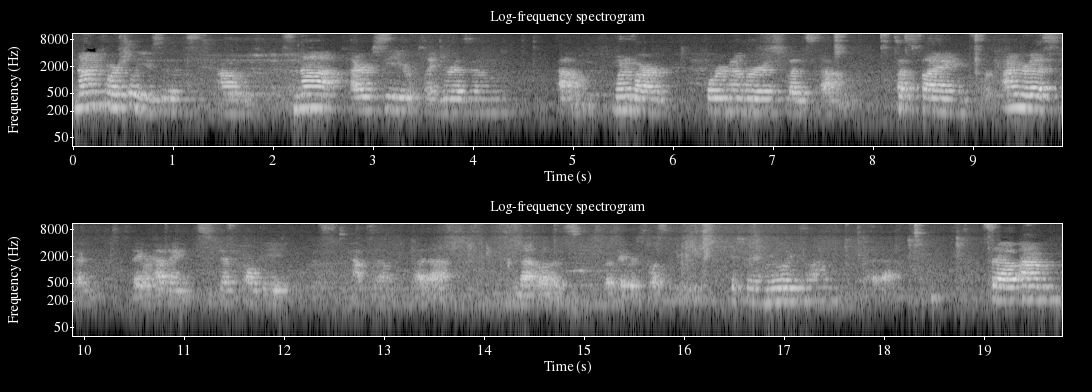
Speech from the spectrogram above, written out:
non-commercial uses, um, not piracy or plagiarism. Um, one of our board members was um, testifying for Congress, and they were having some difficulty with council, but uh, that was what they were supposed to be issuing rulings on. But, uh, so, um,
